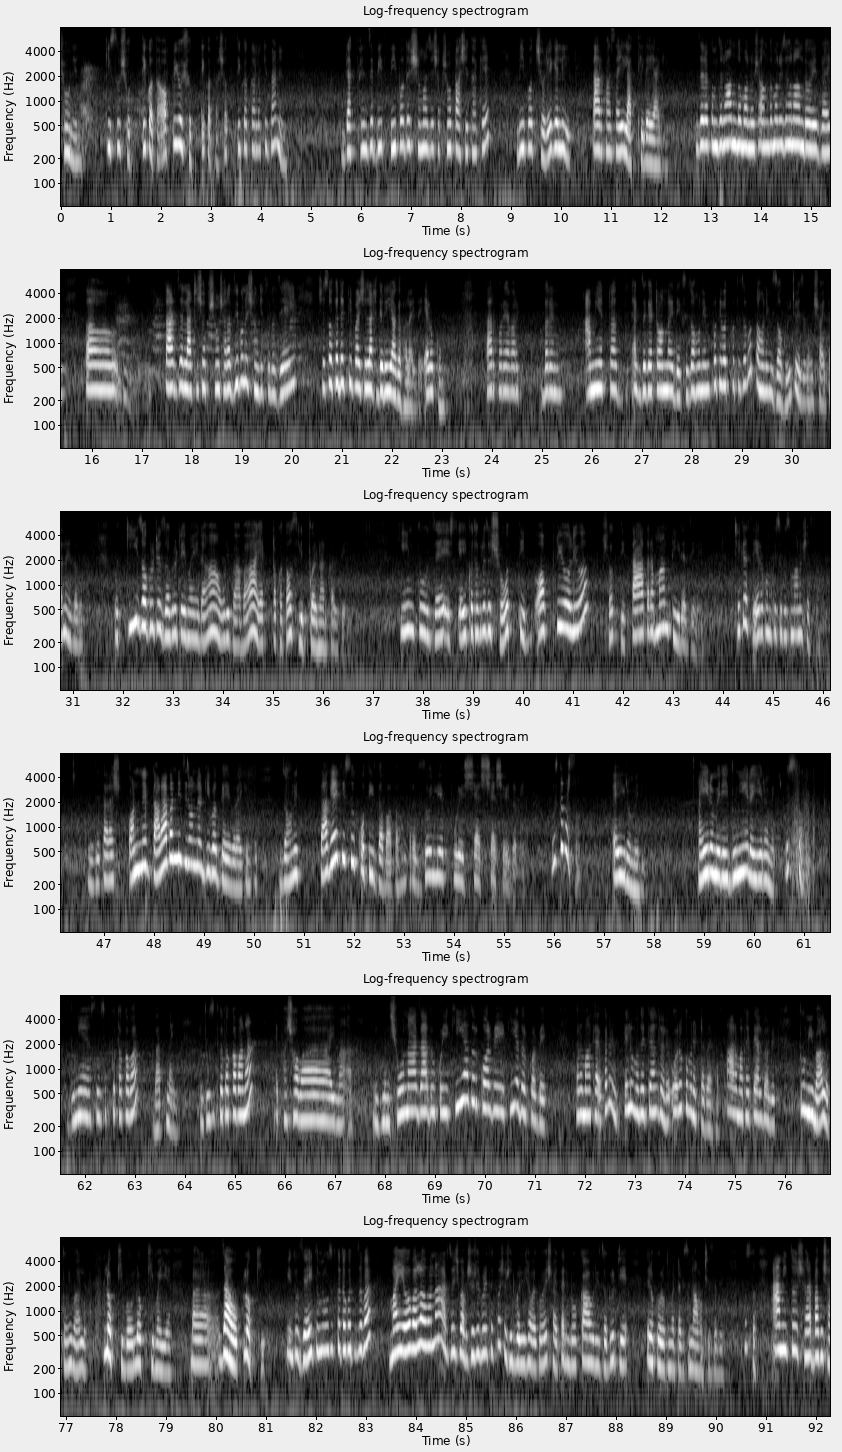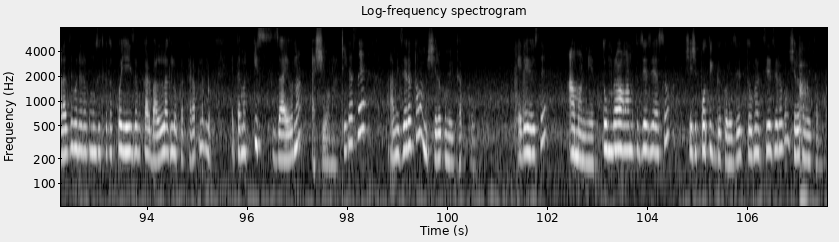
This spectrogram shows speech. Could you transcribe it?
শোনেন, কিছু সত্যি কথা, অপ্রিয় সত্যি কথা সত্যি কথা হলো কি জানেন? দেখবেন যে বিপদের সময় যে সবসময় পাশে থাকে, বিপদ সরে গেলি, তার পাশাই লাথি দেয় আগে। যেরকম যেন অন্ধ মানুষ অন্ধ মানুষ যখন অন্ধ হয়ে যায়, তা, তার যে লাঠি সবসময় সারা জীবনের সঙ্গে ছিল, যেই সে চোখে দেখতে পায়, সে লাঠিটারই আগে ফেলাই দেয়, এরকম। তারপরে আবার ধরেন আমি একটা, এক জায়গায় একটা অন্যায় দেখছি যখন আমি প্রতিবাদ করতে যাব তখন আমি জগরিট হয়ে যাব, আমি শয়তান হয়ে যাব। ওই কী জগরিটে জগরিটে এই মেয়েটা ওরে বাবা, একটা কথাও স্লিপ করে না আর কাছ দিয়ে। কিন্তু যে এই কথাগুলো যে সত্যি অপ্রিয় হলেও সত্যি, তা তারা মানতেই রাজি নেই। ঠিক আছে? এরকম কিছু কিছু মানুষ আছে, যে তারা অন্যের, তারা আবার নিজের অন্যের গিবত গায়ে বেড়ায়, কিন্তু যখনই তাগে কিছু কতি যাবা, তখন তারা জ্বলিয়ে পুড়ে শেষ শেষ হয়ে যাবে। বুঝতে পারছ? এই রমেরই। এই রমের এই দুনিয়ার এই রমের বুঝছ? দুনিয়ায় আছে উচিত কথা কবা ভাত নাই। কিন্তু উচিত কথা কবা না দেখা সবাই মা মানে সোনা, জাদু কই কি আদর করবে, কি আদর করবে? তার মাথায় ওখানে তেলু মাথায় তেল ডলে ওরকমের একটা ব্যাপার, তার মাথায় তেল ডলবে তুমি ভালো তুমি ভালো। লক্ষ্মী বউ, লক্ষ্মী মাইয়া, বা যাও লক্ষ্মী। কিন্তু যেই তুমি উচিত কথা করতে যাবা মাইয়াও ভালো হব না, আর যদি বাবা শ্বশুর বাড়ি থাকবা শ্বশুর বাড়ি সবাই কবে শয়তানি বউ, কাউরি জগরুটিয়ে এরকম এরকম একটা কিছু নাম উঠে যাবে বুঝতো আমি তো বাবু সারা জীবন এরকম উচিত কথা কইয়েই যাব, কার ভালো লাগল, কার খারাপ লাগল, এতে আমার কিছু যায়ও না, আসেও না, ঠিক আছে? আমি যেরকম, আমি সেরকমই থাকব। এটাই হয়েছে আমার নিয়ে তোমরাও আমার মতো যে যে আছো শেষে প্রতিজ্ঞা করো যে তোমরা যে যেরকম, সেরকমই থাকবা।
